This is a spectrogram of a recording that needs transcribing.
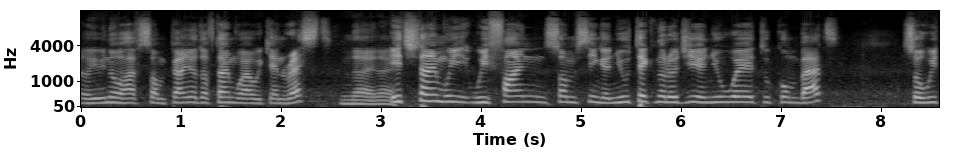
uh, you know, have some period of time where we can rest. No, no. Each time we, we find something, a new technology, a new way to combat. So we,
